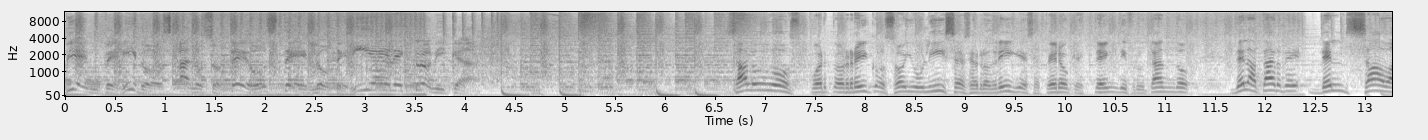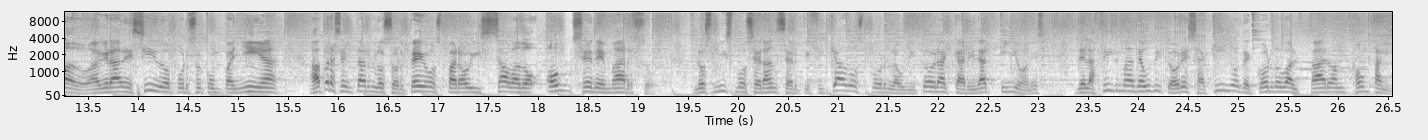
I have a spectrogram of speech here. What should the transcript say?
Bienvenidos a los sorteos de Lotería Electrónica. Saludos Puerto Rico, soy Ulises Rodríguez, espero que estén disfrutando de la tarde del sábado. Agradecido por su compañía a presentar los sorteos para hoy sábado 11 de marzo. Los mismos serán certificados por la auditora Caridad Quiñones de la firma de auditores Aquino de Córdoba Alfaro Company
